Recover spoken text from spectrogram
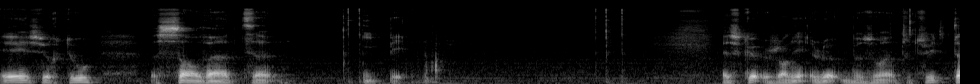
et surtout 120 IP. Est-ce que j'en ai le besoin tout de suite?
